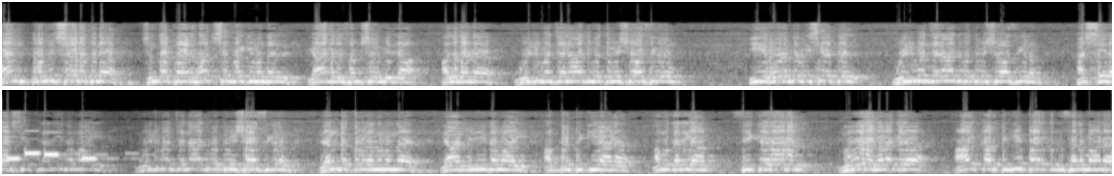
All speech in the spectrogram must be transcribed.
വൻ പ്രതിഷേധത്തിന് ചുങ്കക്കാർ സാക്ഷ്യം വയ്ക്കുമെന്നതിൽ യാതൊരു സംശയവുമില്ല. അതുകൊണ്ട് മുഴുവൻ ജനാധിപത്യ വിശ്വാസികളും ഈ റോഡിന്റെ വിഷയത്തിൽ മുഴുവൻ ജനാധിപത്യ വിശ്വാസികളും കക്ഷി രാഷ്ട്രീയത്തിന് അതീതമായി മുഴുവൻ ജനാധിപത്യ വിശ്വാസികളും രംഗത്ത് വരണമെന്ന് ഞാൻ വിനീതമായി അഭ്യർത്ഥിക്കുകയാണ്. നമുക്കറിയാം സി കെ റോഡിൽ നൂറുകണക്കിന് ആൾക്കാർ തിങ്ങിപ്പാർക്കുന്ന സ്ഥലമാണ്.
